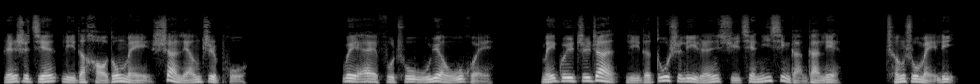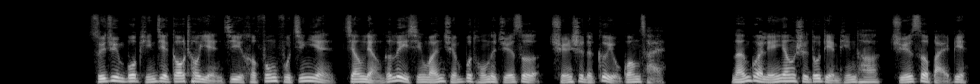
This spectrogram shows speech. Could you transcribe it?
人世间》里的郝冬梅善良质朴，为爱付出无怨无悔；《玫瑰之战》里的都市丽人许倩妮性感干练、成熟美丽。隋俊波凭借高超演技和丰富经验，将两个类型完全不同的角色诠释的各有光彩，难怪连央视都点评他角色百变，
